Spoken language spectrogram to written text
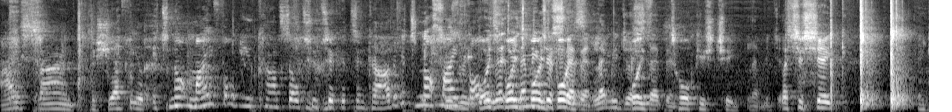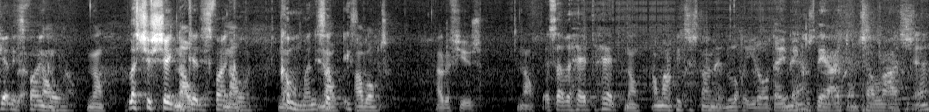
I signed for Sheffield. It's not my fault you can't sell two mm-hmm. tickets in Cardiff. It's not my Excuse me, fault. Boys, Let- boys, let me boys, just boys. step in, let me just boys, step in. talk is cheap. Let me just- Let's just shake and get this fight no, going. no, Let's just shake no, and get this fight no, going. no, Come on, man. It's no, a, it's, I won't. I refuse. No, Let's have a head to head. no. I'm happy to stand there and look at you all day, mate, because the eyes don't tell lies. Yeah.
